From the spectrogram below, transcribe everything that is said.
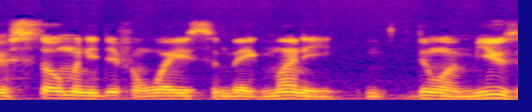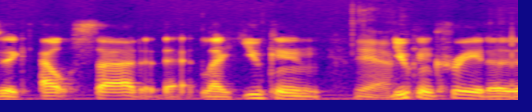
there's so many different ways to make money doing music outside of that. Like you can Yeah. you can create a,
